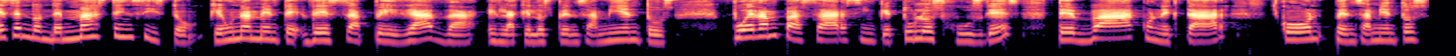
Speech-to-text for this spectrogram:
es en donde más te insisto que una mente desapegada en la que los pensamientos puedan pasar sin que tú los juzgues, te va a conectar con pensamientos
